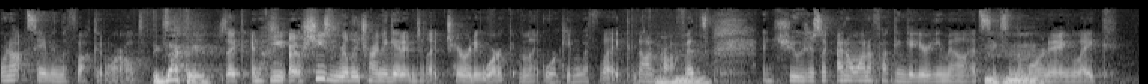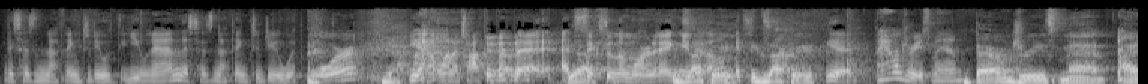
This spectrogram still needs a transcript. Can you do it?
"We're not saving the fucking world." Exactly. She's like, and she, uh, she's really trying to get into like charity work and like working with like nonprofits. Mm-hmm. And she was just like, I don't want to fucking get your email at 6 in the morning. Like, this has nothing to do with the UN. This has nothing to do with war. Yeah. I don't want to talk about it at Yeah. six in the morning. Exactly. You know? It's, exactly. Yeah. Boundaries, man. Boundaries, man. I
